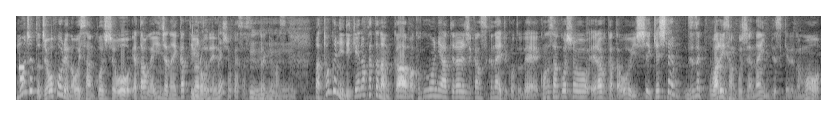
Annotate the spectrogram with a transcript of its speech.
もうちょっと情報量の多い参考書をやった方がいいんじゃないかっていう意図でね。紹介させていただきます。まあ、特に理系の方なんか、まあ、国語に当てられる時間少ないということでこの参考書を選ぶ方多いし決して全然悪い参考書じゃないんですけれども、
